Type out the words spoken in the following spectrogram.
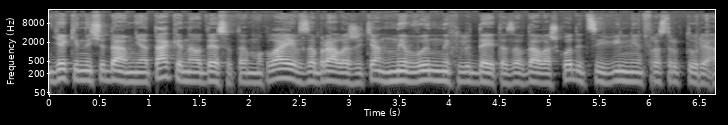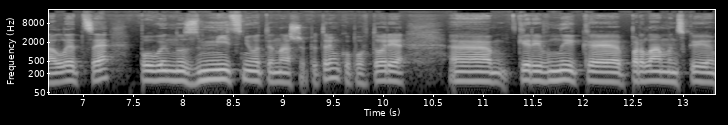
Як і нещодавні атаки на Одесу та Миколаїв забрала життя невинних людей та завдала шкоди цивільній інфраструктурі. Але це повинно зміцнювати нашу підтримку. Повторює керівник парламентської.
